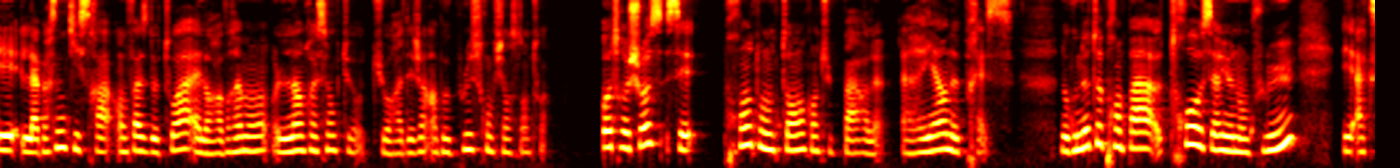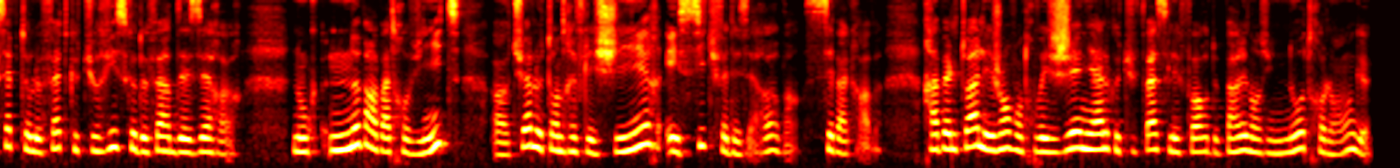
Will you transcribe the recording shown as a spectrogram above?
et la personne qui sera en face de toi, elle aura vraiment l'impression que tu auras déjà un peu plus confiance en toi. Autre chose, c'est prends ton temps quand tu parles, rien ne presse. Donc ne te prends pas trop au sérieux non plus et accepte le fait que tu risques de faire des erreurs. Donc ne parle pas trop vite, euh, tu as le temps de réfléchir et si tu fais des erreurs, ben c'est pas grave. Rappelle-toi, les gens vont trouver génial que tu fasses l'effort de parler dans une autre langue.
